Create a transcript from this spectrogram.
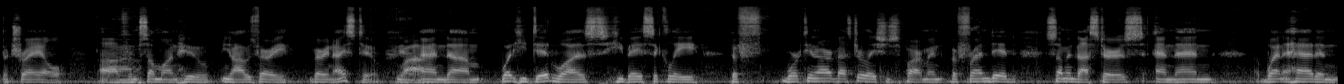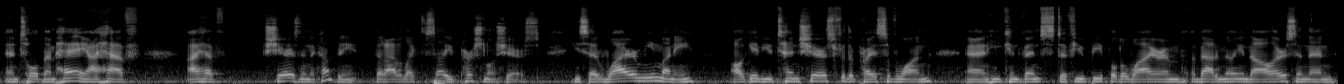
betrayal. Uh, From someone who you know I was very very nice to, Wow. and um, what he did was he basically bef- worked in our investor relations department, befriended some investors, and then went ahead and, and told them, "Hey, I have, I have shares in the company that I would like to sell you, personal shares." He said, "Wire me money. I'll give you ten shares for the price of one." And he convinced a few people to wire him about a million dollars, and then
